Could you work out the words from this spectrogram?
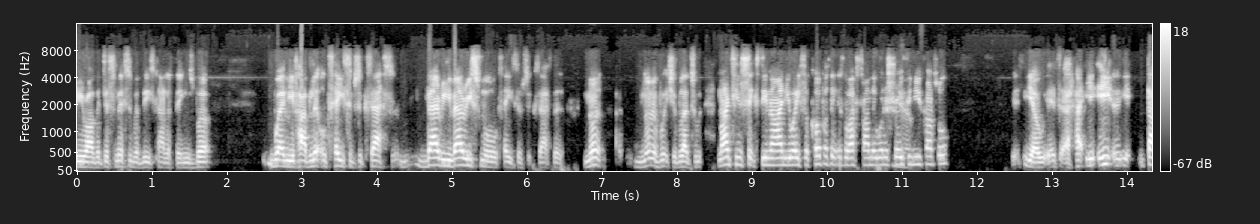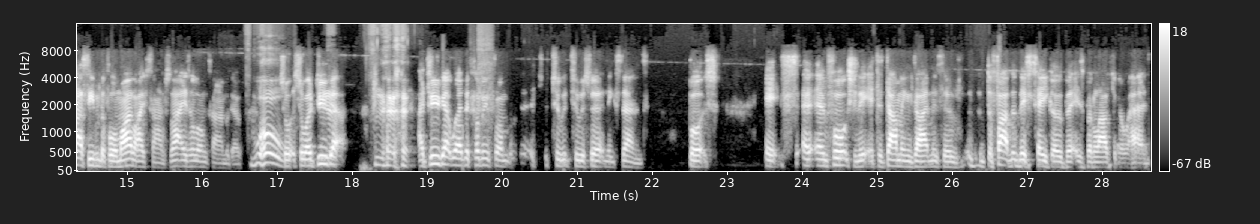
be rather dismissive of these kind of things. But when you've had little taste of success, very, very small taste of success that none, none of which have led to 1969 UEFA Cup, I think is the last time they won a trophy yeah. Newcastle. You know, it's uh, that's even before my lifetime, so that is a long time ago. Whoa! So, so I do get, I do get where they're coming from to to a certain extent, but it's unfortunately it's a damning indictment of the fact that this takeover has been allowed to go ahead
